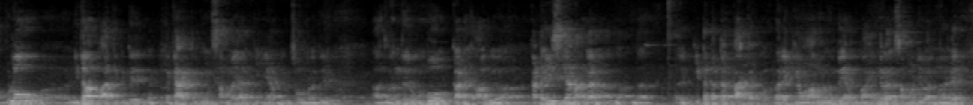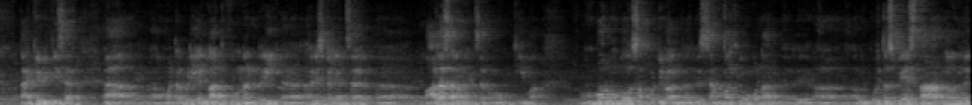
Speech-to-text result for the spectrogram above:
அவ்வளோ இதாக பார்த்துக்கிட்டு இந்த கேரக்டர் கேரக்டருக்கு நீங்கள் செம்மையாக இருப்பீங்க அப்படின்னு சொல்கிறது அது வந்து ரொம்ப கடை அது கடைசியாக நாங்கள் அந்த அந்த கிட்டத்தட்ட பேக்கப் வரைக்கும் அவர் வந்து எனக்கு பயங்கர சப்போர்ட்டிவாக இருந்தார். Thank you Vicky sir. மற்றபடி எல்லாத்துக்கும் நன்றி. ஹரிஷ் கல்யாண் சார் பாலசரவணன் சார் ரொம்ப முக்கியமாக ரொம்ப ரொம்ப சப்போர்ட்டிவாக இருந்தார். செம்ம ஹியூமனாக இருந்தார். அவர் கொடுத்த ஸ்பேஸ் தான் அங்கே வந்து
